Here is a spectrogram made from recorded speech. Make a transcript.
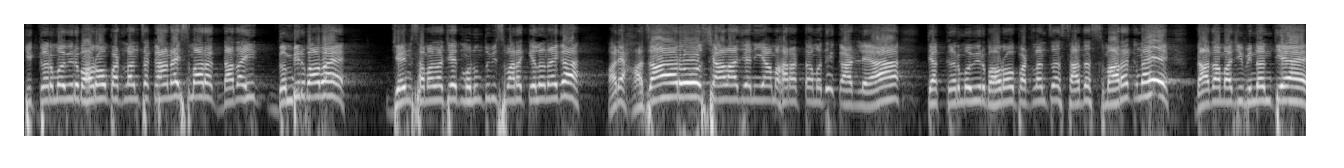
की कर्मवीर भाऊराव पाटलांचं का नाही स्मारक? दादा ही गंभीर बाब आहे. जैन समाजाचे आहेत म्हणून तुम्ही स्मारक केलं नाही का? अरे हजारो शाळा ज्यांनी या महाराष्ट्रामध्ये काढल्या त्या कर्मवीर भाऊराव पाटलांचं साधं स्मारक नाही. दादा माझी विनंती आहे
